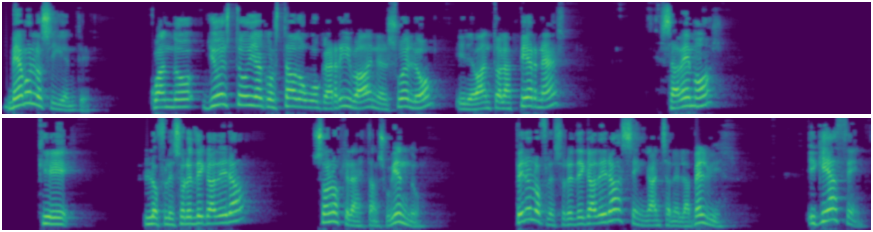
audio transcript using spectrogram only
Veamos lo siguiente. Cuando yo estoy acostado boca arriba en el suelo y levanto las piernas, sabemos que los flexores de cadera son los que las están subiendo. Pero los flexores de cadera se enganchan en la pelvis. ¿Y qué hacen?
